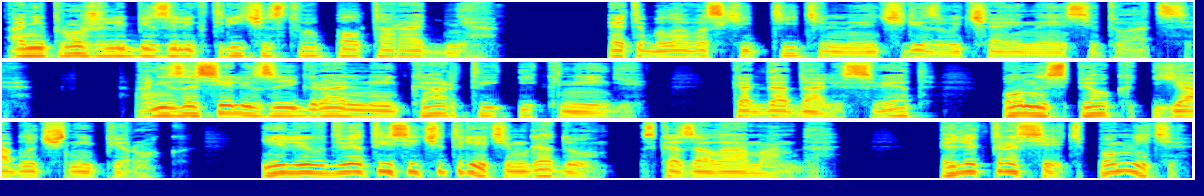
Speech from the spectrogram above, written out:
Они прожили без электричества полтора дня. Это была восхитительная, чрезвычайная ситуация. Они засели за игральные карты и книги. Когда дали свет, он испек яблочный пирог. «Или в 2003 году», — сказала Аманда. «Электросеть, помните?»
